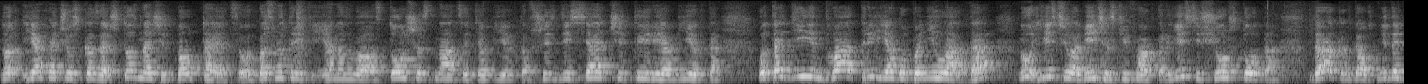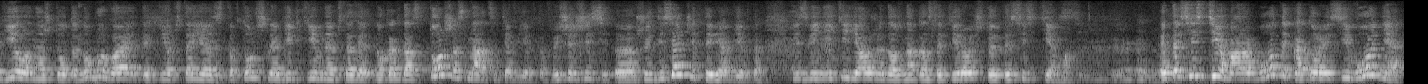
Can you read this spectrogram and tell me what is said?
Но я хочу сказать, что значит болтается. Вот посмотрите, я назвала 116 объектов, 64 объекта. Вот один, два, три я бы поняла, да? Ну, есть человеческий фактор, есть еще что-то, да, когда вот недоделано что-то, ну, бывают такие обстоятельства, в том числе объективные обстоятельства. Но когда 116 объектов и шесть- э, 64 объекта, извините, я уже должна констатировать, что это система. Это система работы, которая сегодня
